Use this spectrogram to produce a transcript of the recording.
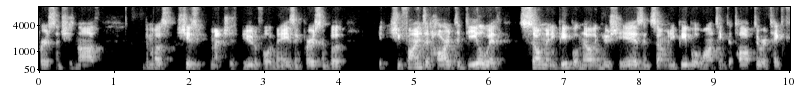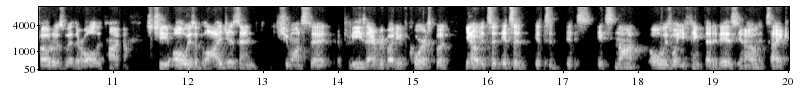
person. She's not the most. She's man, she's beautiful, amazing person, but it, she finds it hard to deal with so many people knowing who she is and so many people wanting to talk to her, take photos with her all the time. She always obliges and she wants to please everybody, of course, but you know, it's a, it's a, it's a, it's, it's not always what you think that it is. You know, it's like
